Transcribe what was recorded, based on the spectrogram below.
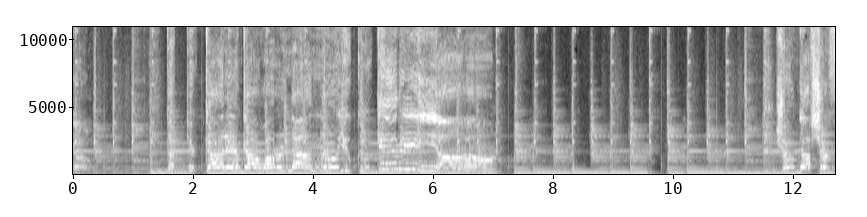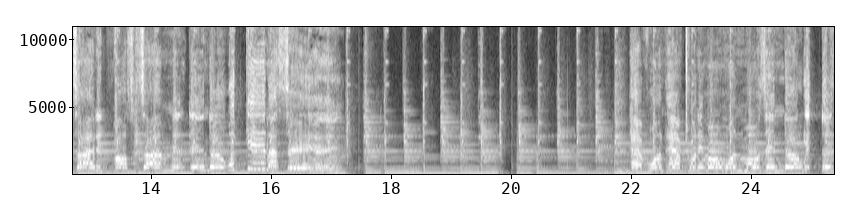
go. Got your goddamn got water and I know you can carry on. Shrug off short-sighted false excitement and uh, what can I say? Have one, have twenty more, one more's and uh, it does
